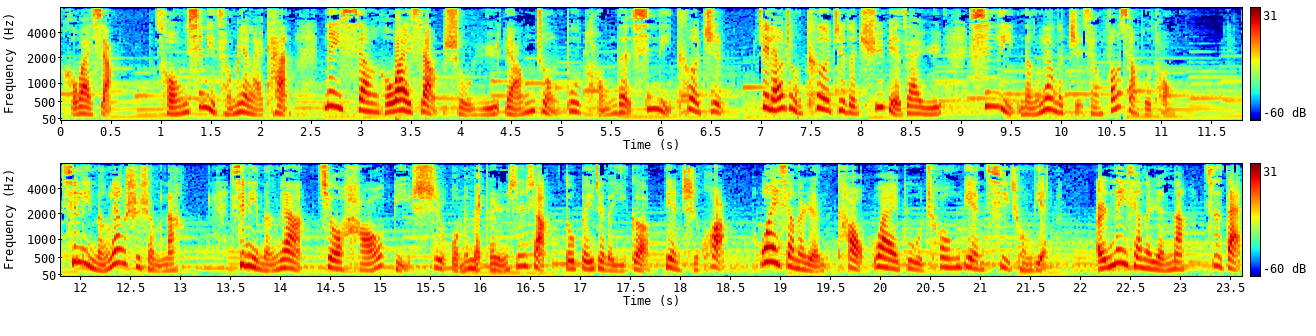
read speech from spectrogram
和外向。从心理层面来看，内向和外向属于两种不同的心理特质。这两种特质的区别在于心理能量的指向方向不同。心理能量是什么呢？心理能量就好比是我们每个人身上都背着的一个电池块。外向的人靠外部充电器充电。而内向的人呢，自带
